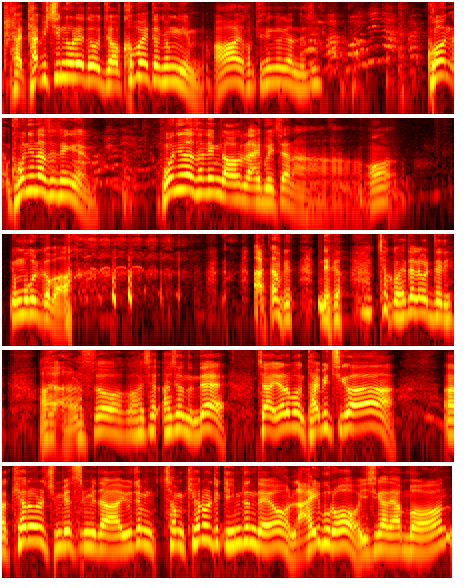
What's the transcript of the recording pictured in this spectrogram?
다, 다비치 노래도 저 커버했던 형님. 아, 갑자기 생각이 안 나지? 권 권인하 선생님. 권인하 선생님 나와서 라이브 했잖아. 어? 욕 먹을까 봐. 안 하면 내가 자꾸 해달라고 그랬더니 아 알았어 하셨, 하셨는데 자 여러분 다비치가 아, 캐롤을 준비했습니다 요즘 참 캐롤 듣기 힘든데요 라이브로 이 시간에 한번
